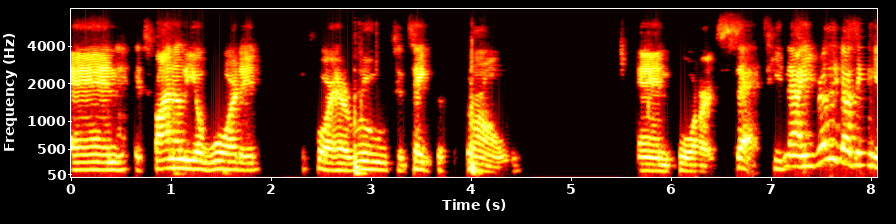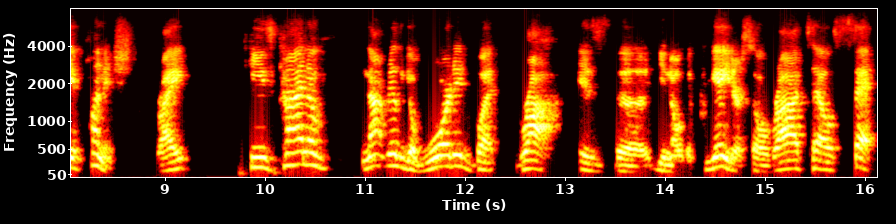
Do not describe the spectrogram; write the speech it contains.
And it's finally awarded for Heru to take the throne and for Set. He, now he really doesn't get punished, right? He's kind of not really awarded, but Ra is the, you know, the creator. So Ra tells Set,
